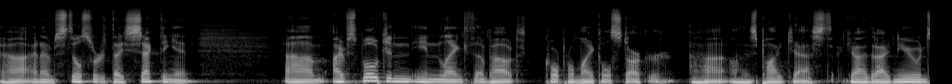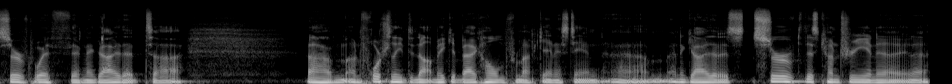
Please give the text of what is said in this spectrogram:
uh, and I'm still sort of dissecting it. Um, I've spoken in length about Corporal Michael Starker uh, on this podcast, a guy that I knew and served with, and a guy that uh, um, unfortunately did not make it back home from Afghanistan, um, and a guy that has served this country in a, in a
